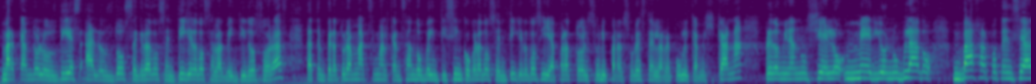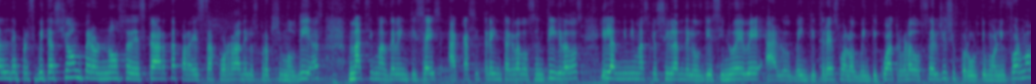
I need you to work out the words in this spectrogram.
marcando los 10 a los 12 grados centígrados a las 22 horas. La temperatura máxima alcanzando 25 grados centígrados y ya para todo el sur y para el sureste de la República Mexicana, predominando un cielo medio nublado. Baja el potencial de precipitación, pero no se descarta para esta jornada y los próximos días. Máximas de 26 a casi 30 grados centígrados y las mínimas que oscilan de los 19 a los 23 o a los 24 grados Celsius. Y por último, le informo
